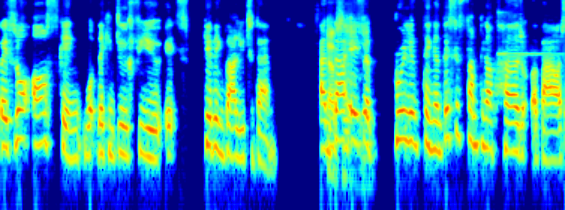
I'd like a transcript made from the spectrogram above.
but it's not asking what they can do for you, it's giving value to them. And Absolutely. that is a brilliant thing. And this is something I've heard about,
